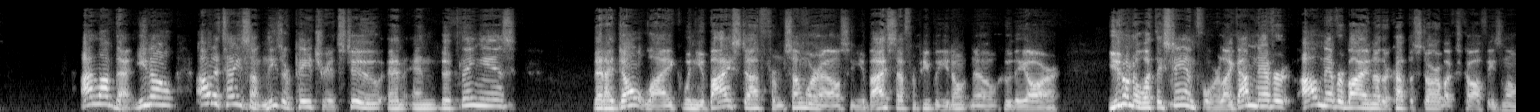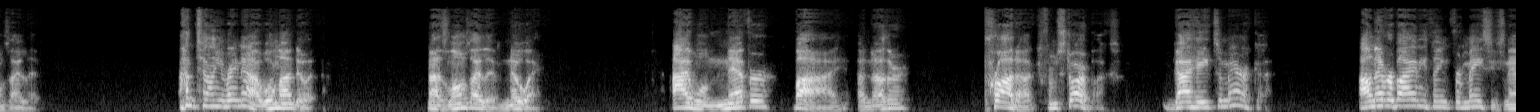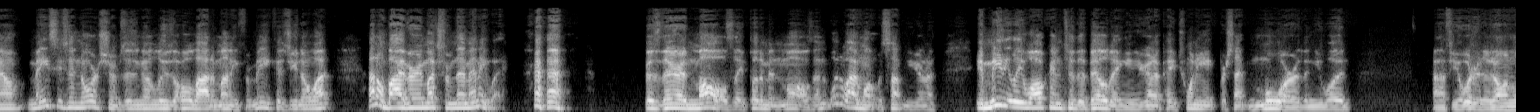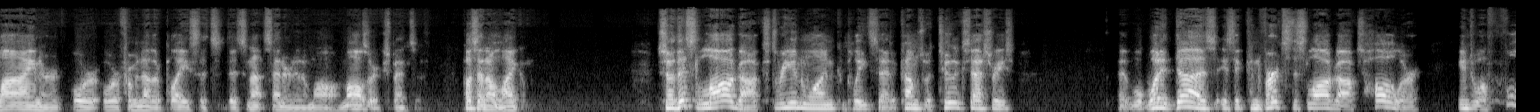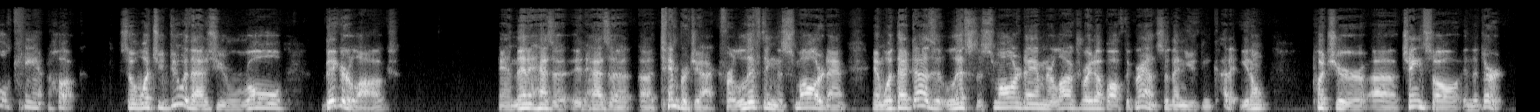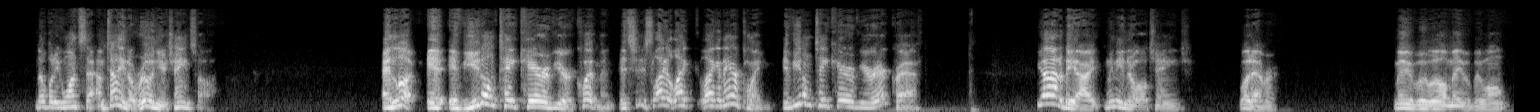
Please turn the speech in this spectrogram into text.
I love that. You know, I want to tell you something. These are patriots too, and and the thing is that I don't like when you buy stuff from somewhere else and you buy stuff from people you don't know who they are. You don't know what they stand for. Like I'm never, I'll never buy another cup of Starbucks coffee as long as I live. I'm telling you right now, I will not do it. Not as long as I live. No way. I will never buy another product from Starbucks. Guy hates America. I'll never buy anything from Macy's. Now, Macy's and Nordstrom's isn't going to lose a whole lot of money for me because you know what? I don't buy very much from them anyway. Because they're in malls, they put them in malls. And what do I want with something you're going to immediately walk into the building and you're going to pay 28% more than you would uh, if you ordered it online or or or from another place that's that's not centered in a mall. Malls are expensive. Plus, I don't like them. So this Logox three-in-one complete set. It comes with two accessories. What it does is it converts this Logox hauler into a full cant hook. So what you do with that is you roll bigger logs, and then it has a it has a, a timber jack for lifting the smaller dam. And what that does, it lifts the smaller diameter logs right up off the ground. So then you can cut it. You don't put your uh, chainsaw in the dirt. Nobody wants that. I'm telling you to ruin your chainsaw. And look, if, if you don't take care of your equipment, it's it's like like like an airplane. If you don't take care of your aircraft, you ought to be all right. We need an oil change, whatever. Maybe we will, maybe we won't.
